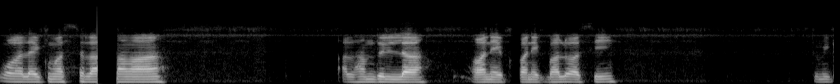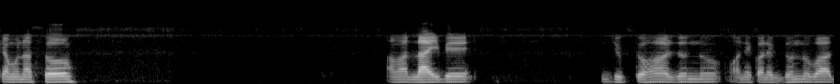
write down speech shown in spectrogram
ওয়ালাইকুম আসসালাম। মামা আলহামদুলিল্লাহ, অনেক অনেক ভালো আছি। তুমি কেমন আছো? আমার লাইভে যুক্ত হওয়ার জন্য অনেক অনেক ধন্যবাদ।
